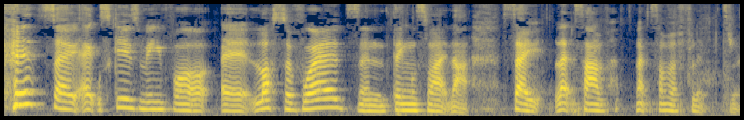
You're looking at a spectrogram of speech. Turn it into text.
so excuse me for uh, loss of words and things like that. So let's have let's have a flip through.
